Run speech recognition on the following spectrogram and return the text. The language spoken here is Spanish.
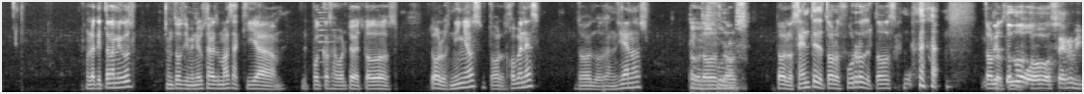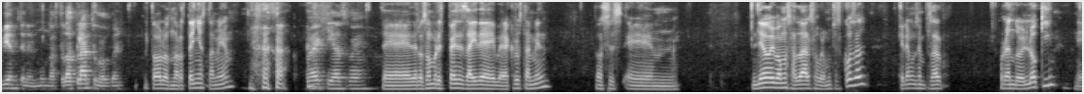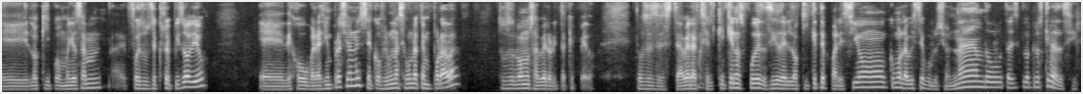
hola, ¿qué tal amigos? Entonces, bienvenidos una vez más aquí a el podcast favorito de todos, todos los niños, todos los jóvenes, todos los ancianos, Todos los, todos los entes, de todos los furros, de todos, todos de los, todo ser viviente en el mundo, hasta las plantas nos ven. todos los norteños también, Regios, güey. de, de los hombres peces ahí de Veracruz también. Entonces, em, el día de hoy vamos a hablar sobre muchas cosas. Queremos empezar hablando de Loki. Eh, Loki, como ya saben, fue su sexto episodio. Eh, dejó varias impresiones. Se confirmó una segunda temporada. Entonces vamos a ver ahorita qué pedo. Entonces, este, a ver, Axel, ¿qué, qué nos puedes decir de Loki? ¿Qué te pareció? ¿Cómo la viste evolucionando? Tal vez Lo que nos quieras decir.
